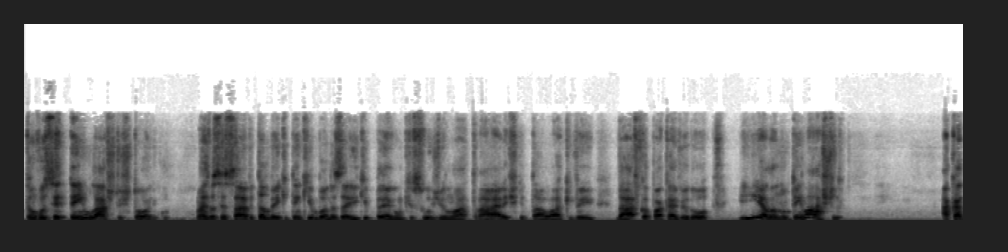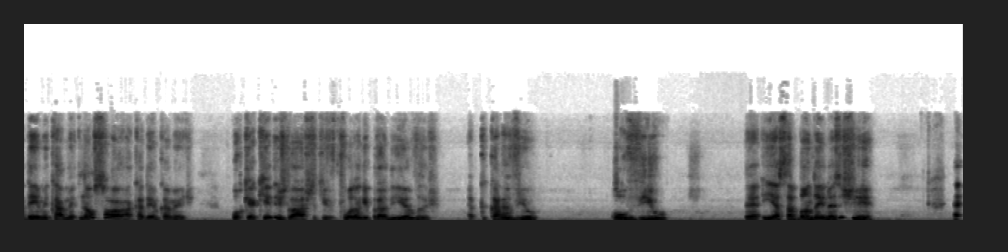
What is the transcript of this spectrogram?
Então você tem o lastro histórico, mas você sabe também que tem quimbandas aí que pregam que surgiram lá atrás, que tá lá, que veio da África para cá e virou, e ela não tem lastro academicamente, não só academicamente, porque aqueles lastros que foram ali para livros é porque o cara viu, Sim. ouviu, né? E essa banda aí não existia. É,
